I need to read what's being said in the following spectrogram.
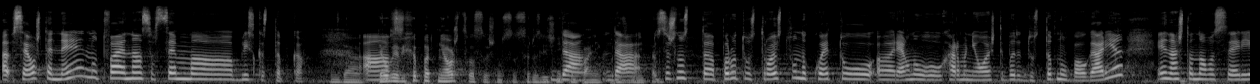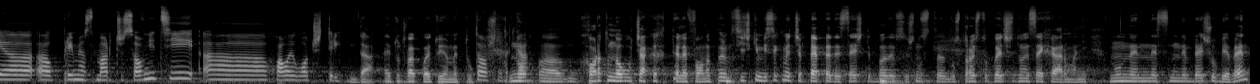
А, все още не, но това е една съвсем а, близка стъпка. Да. А, Те обявиха партньорства всъщност с различни да, компании. Да, всъщност първото устройство, на което а, реално Harmony OS ще бъде достъпно в България, е нашата нова серия а, Premium Smart часовници а, Huawei Watch 3. Да, ето това, което имаме тук. Точно така. Но а, хората много чакаха телефона. Всички мислехме, че P50 ще бъде всъщност устройство, което ще донесе Harmony, но не, не, не беше обявен.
